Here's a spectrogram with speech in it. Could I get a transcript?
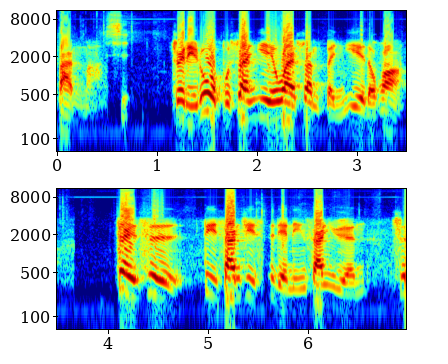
半嘛，是，所以你如果不算业外，算本业的话，这次第三季四点零三元是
